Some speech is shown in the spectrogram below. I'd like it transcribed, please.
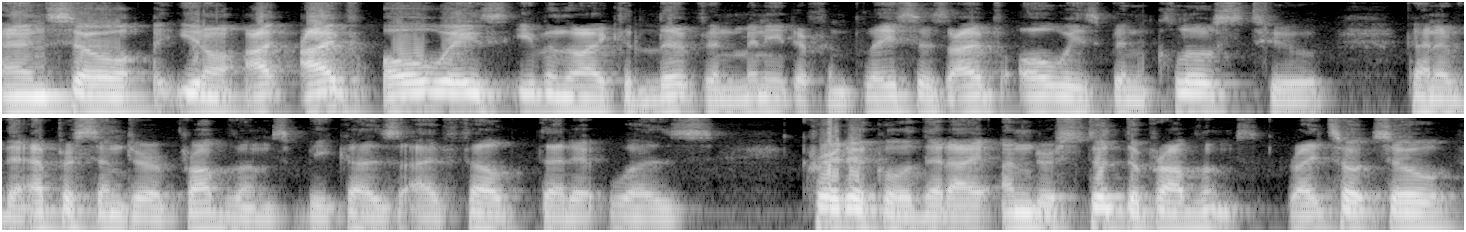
And so, you know, I, I've always, even though I could live in many different places, I've always been close to kind of the epicenter of problems because I felt that it was critical that I understood the problems, right? So, so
